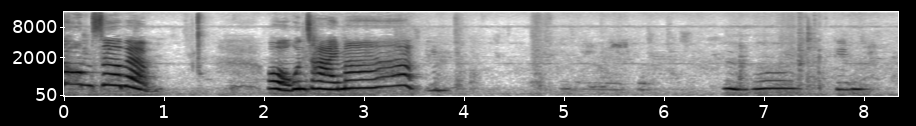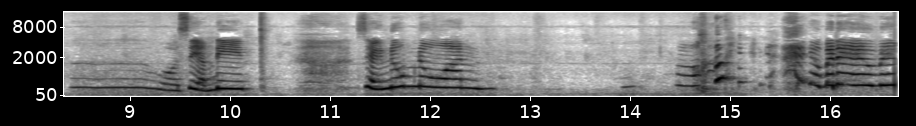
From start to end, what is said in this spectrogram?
ส้มเสื้อแบบ โอ้โหคุณชายมากโอ้โห เสียงดี เสียงนุ่มนวลอยอยากไปในเอลบี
